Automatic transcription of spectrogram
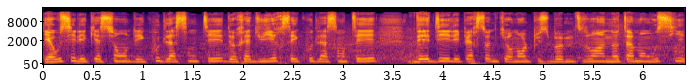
Il y a aussi les questions des coûts de la santé, de réduire ces coûts de la santé, d'aider les personnes qui en ont le plus besoin, notamment aussi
